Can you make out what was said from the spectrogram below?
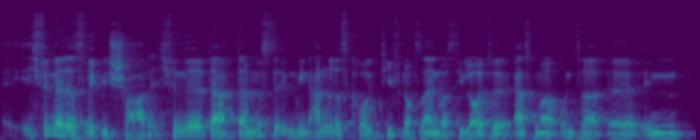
ich finde das wirklich schade. Ich finde, da, da müsste irgendwie ein anderes Korrektiv noch sein, was die Leute erstmal unter, äh, in,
